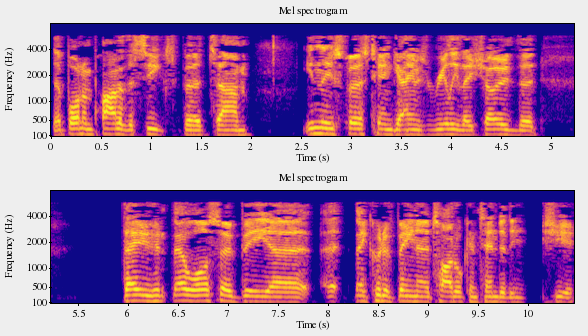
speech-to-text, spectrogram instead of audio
the bottom part of the six, but um, in these first ten games, really they showed that they they'll also be uh, they could have been a title contender this year.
